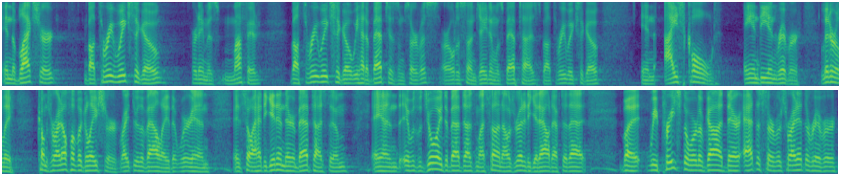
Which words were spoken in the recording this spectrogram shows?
in the black shirt, about three weeks ago, her name is Mafir. About three weeks ago, we had a baptism service. Our oldest son, Jaden, was baptized about three weeks ago in ice cold Andean River. Literally, comes right off of a glacier right through the valley that we're in. And so I had to get in there and baptize them. And it was a joy to baptize my son. I was ready to get out after that. But we preached the word of God there at the service, right at the river.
